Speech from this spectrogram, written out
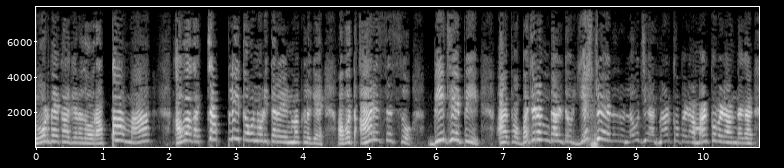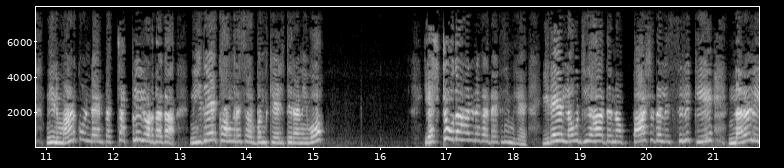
ನೋಡ್ಬೇಕಾಗಿರೋದು ಅವ್ರ ಅಪ್ಪ, ಅಮ್ಮ, ಅವಾಗ ಚಪ್ಲಿ ತಗೊಂಡ್ ನೋಡಿತಾರೆ ಹೆಣ್ಮಕ್ಳಿಗೆ. ಅವತ್ ಆರ್ ಎಸ್ ಎಸ್ ಬಿಜೆಪಿ ಅಥವಾ ಬಜರಂಗ್ ದಳ್ದವ್ರು ಎಷ್ಟು ಹೇಳಿದ್ರು ಲವ್ ಜಿಹಾದ್ ಮಾಡ್ಕೋಬೇಡ ಮಾಡ್ಕೋಬೇಡ ಅಂದಾಗ ನೀನ್ ಮಾಡ್ಕೊಂಡೆ ಅಂತ ಚಪ್ಲಿ ನೋಡಿದಾಗ ಇದೇ ಕಾಂಗ್ರೆಸ್ ಅವ್ರು ಬಂದ್ ಕೇಳ್ತೀರಾ ನೀವು? ಎಷ್ಟು ಉದಾಹರಣೆಗಳು ಬೇಕು ನಿಮಗೆ. ಇದೇ ಲವ್ ಜಿಹಾದ್ ಅನ್ನೋ ಪಾಶದಲ್ಲಿ ಸಿಲುಕಿ ನರಳಿ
